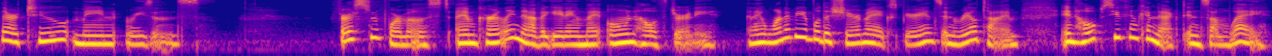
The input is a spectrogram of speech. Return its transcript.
there are two main reasons. First and foremost, I am currently navigating my own health journey, and I want to be able to share my experience in real time in hopes you can connect in some way.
